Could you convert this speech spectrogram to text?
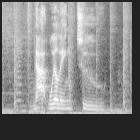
not willing to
